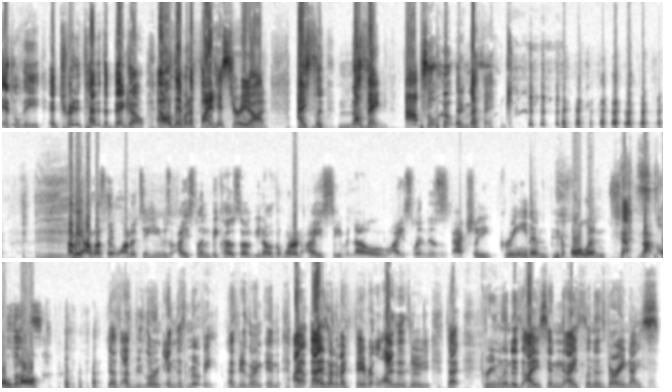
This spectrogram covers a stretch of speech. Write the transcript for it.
Italy and Trinidad and Tobago, I was able to find history on. Iceland, nothing, absolutely nothing. I mean, unless they wanted to use Iceland because of you know the word ice, even though Iceland is actually green and beautiful and Yes. not cold at all. yes, as we learned in this movie, as we learned in, I, that is one of my favorite lines of this movie. That Greenland is ice and Iceland is very nice.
